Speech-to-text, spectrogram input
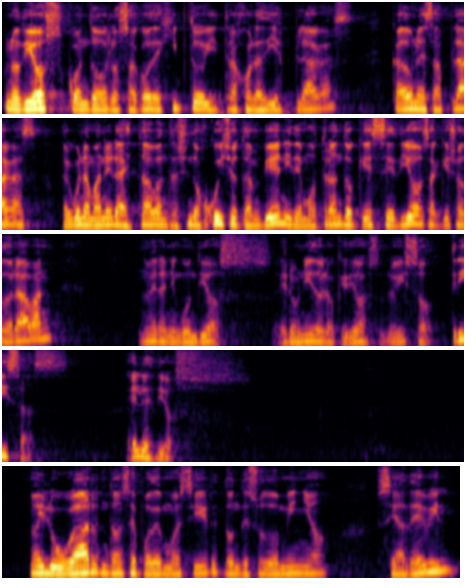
Bueno, Dios cuando los sacó de Egipto y trajo las diez plagas, cada una de esas plagas de alguna manera estaban trayendo juicio también y demostrando que ese Dios a que ellos adoraban no era ningún Dios, era un ídolo que Dios lo hizo trizas. Él es Dios. No hay lugar, entonces podemos decir, donde su dominio sea débil.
